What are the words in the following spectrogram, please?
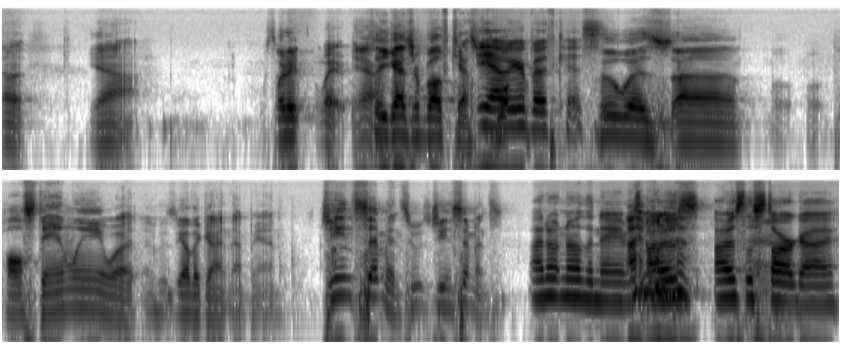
Uh, yeah. What did, wait, yeah. So you guys were both kissed. yeah, Wh- we were both kissed. Who was uh, Paul Stanley? What? Who's the other guy in that band? Gene Simmons. Who's Gene Simmons? I don't know the names. I I, don't was I was the star guy.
